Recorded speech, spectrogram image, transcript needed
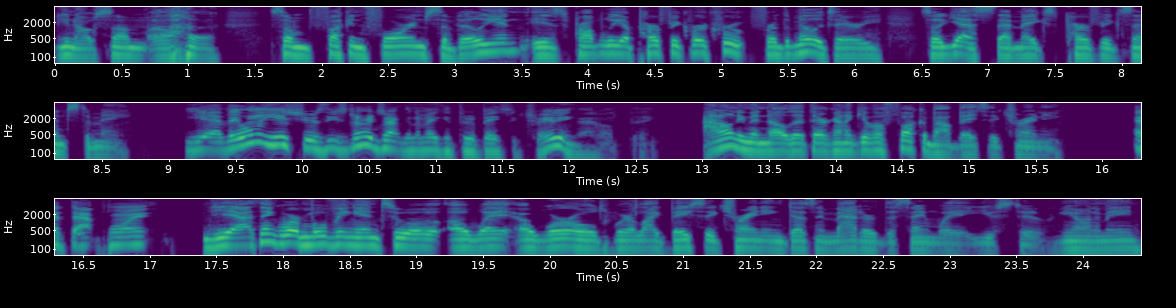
you know some uh some fucking foreign civilian is probably a perfect recruit for the military so yes that makes perfect sense to me Yeah, the only issue is these nerds aren't going to make it through basic training. I don't think I don't even know that they're going to give a fuck about basic training. at that point. Yeah, I think we're moving into a, a way a world where like basic training doesn't matter the same way it used to. You know what I mean?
